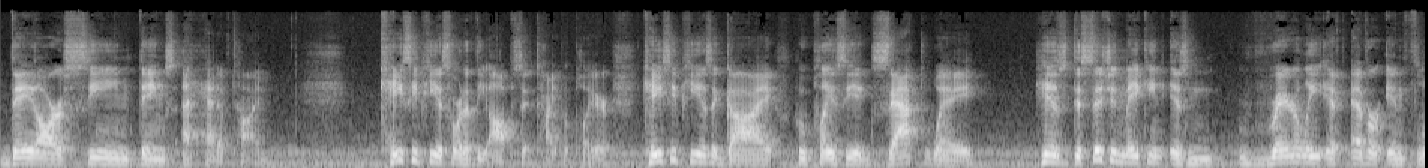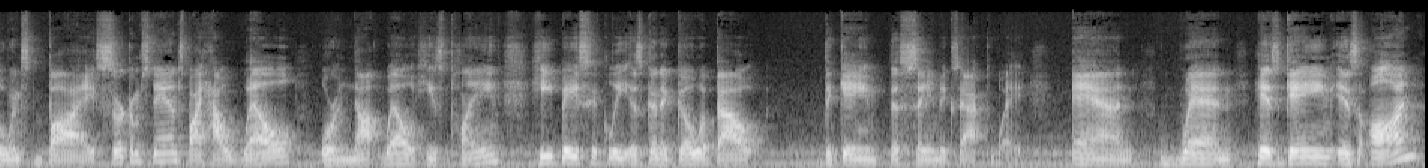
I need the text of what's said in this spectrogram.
they are seeing things ahead of time. KCP is sort of the opposite type of player. KCP is a guy who plays the exact way. His decision making is rarely, if ever, influenced by circumstance, by how well or not well he's playing. He basically is going to go about the game the same exact way. And when his game is on,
